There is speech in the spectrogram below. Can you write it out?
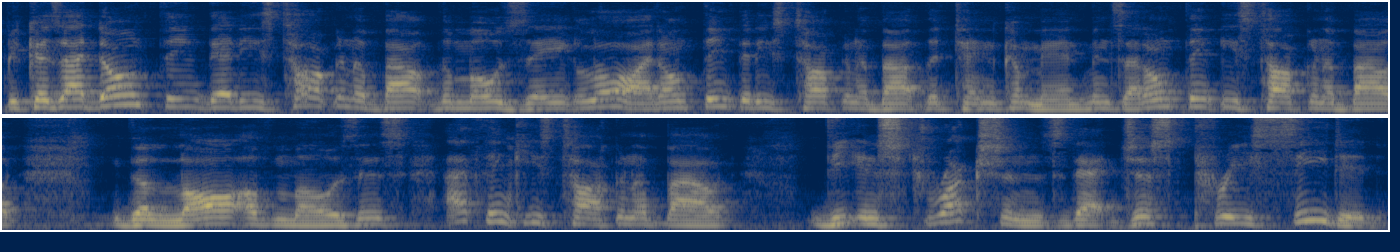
because I don't think that he's talking about the Mosaic law. I don't think that he's talking about the Ten Commandments. I don't think he's talking about the law of Moses. I think he's talking about the instructions that just preceded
